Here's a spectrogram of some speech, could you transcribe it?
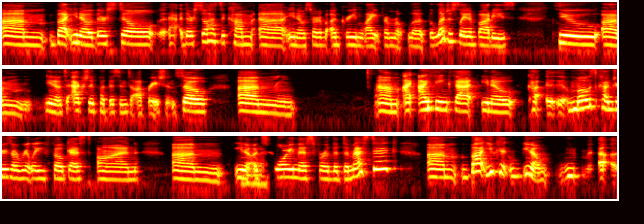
um, but you know, there's still there still has to come uh, you know, sort of a green light from the legislative bodies to um, you know, to actually put this into operation. So um um, I, I think that you know co- uh, most countries are really focused on um, you know yeah. exploring this for the domestic um, but you can you know a, a,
